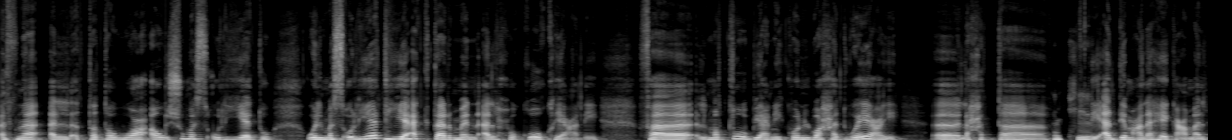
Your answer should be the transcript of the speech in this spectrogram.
أثناء التطوع أو شو مسؤولياته والمسؤوليات هي أكثر من الحقوق يعني. فالمطلوب يعني يكون الواحد واعي آه، لحتى أكيد. يقدم على هيك عمل.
